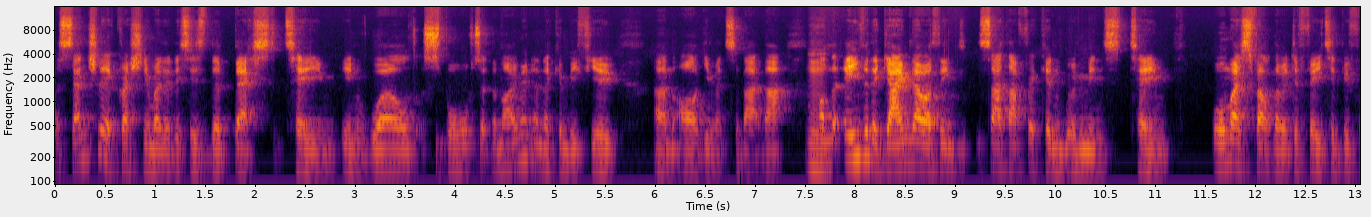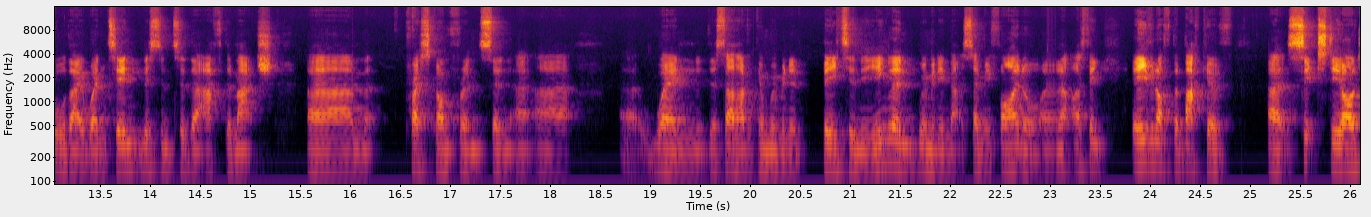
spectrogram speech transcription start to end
essentially are questioning whether this is the best team in world sport at the moment, and there can be few um, arguments about that. On the eve of the game, though, I think South African women's team almost felt they were defeated before they went in. Listened to the after-match um, press conference and. Uh, uh, uh, when the South African women had beaten the England women in that semi final. And I think even off the back of uh, 60 odd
